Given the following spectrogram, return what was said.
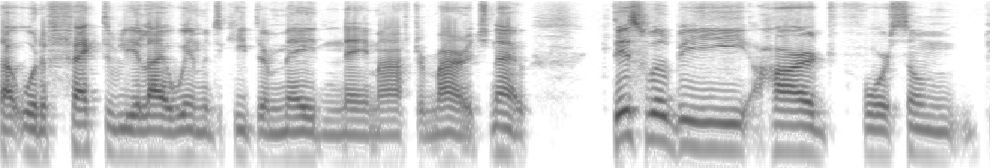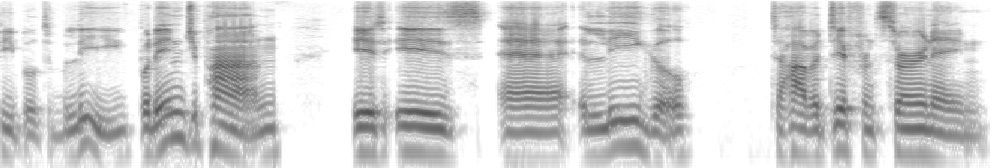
that would effectively allow women to keep their maiden name after marriage. Now, this will be hard for some people to believe, but in Japan, it is uh, illegal to have a different surname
